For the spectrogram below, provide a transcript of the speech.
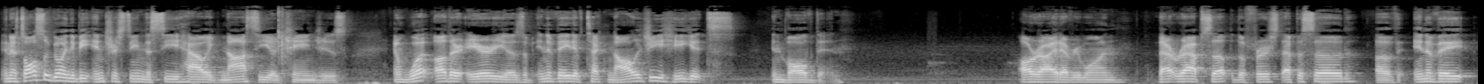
And it's also going to be interesting to see how Ignacio changes and what other areas of innovative technology he gets involved in. All right, everyone. That wraps up the first episode of Innovate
